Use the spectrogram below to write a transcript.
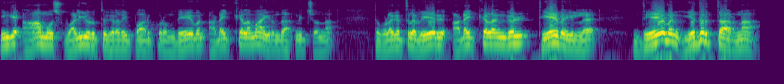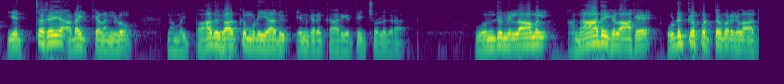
இங்கே ஆமோஸ் வலியுறுத்துகிறதை பார்க்கிறோம். தேவன் அடைக்கலமாக இருந்தார்னு சொன்னால் இந்த உலகத்தில் வேறு அடைக்கலங்கள் தேவையில்லை. தேவன் எதிர்த்தார்னா எத்தகைய அடைக்கலங்களும் நம்மை பாதுகாக்க முடியாது என்கிற காரியத்தை சொல்லுகிறார். ஒன்றுமில்லாமல் அனாதைகளாக ஒடுக்கப்பட்டவர்களாக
